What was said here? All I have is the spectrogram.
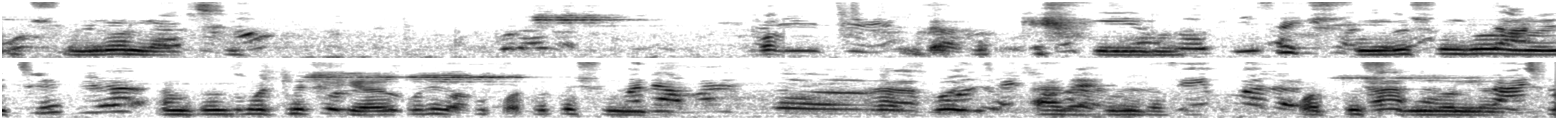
খুব সুন্দর লাগছে। দেখো কি সুন্দর, খুব সুন্দর সুন্দর রয়েছে। আমি তোমার সাথে শেয়ার করি, দেখো কতটা সুন্দর। হ্যাঁ। একদম দেখো, কত সুন্দর লাগছে।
